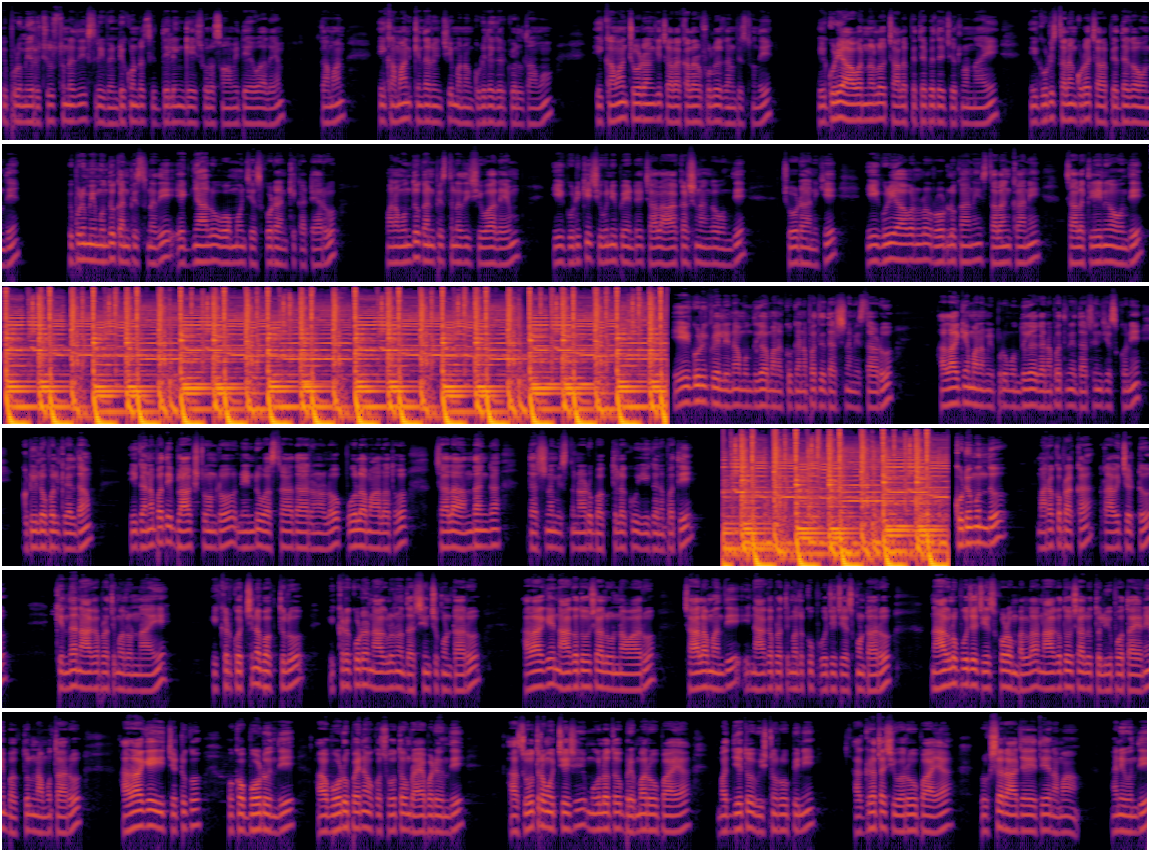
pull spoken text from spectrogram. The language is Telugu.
ఇప్పుడు మీరు చూస్తున్నది శ్రీ వెండికొండ సిద్ధలింగేశ్వర స్వామి దేవాలయం కమాన్. ఈ కమాన్ కింద నుంచి మనం గుడి దగ్గరికి వెళ్తాము. ఈ కమాన్ చూడడానికి చాలా కలర్‌ఫుల్‌గా కనిపిస్తుంది. ఈ గుడి ఆవరణలో చాలా పెద్ద పెద్ద చెట్లు ఉన్నాయి ఈ గుడి స్థలం కూడా చాలా పెద్దగా ఉంది. ఇప్పుడు మీ ముందు కనిపిస్తున్నది యజ్ఞాలు, హోమం చేసుకోవడానికి కట్టారు. మన ముందు కనిపిస్తున్నది శివాలయం. ఈ గుడికి శివుని పెయింట్ చాలా ఆకర్షణంగా ఉంది చూడడానికి. ఈ గుడి ఆవరణలో రోడ్లు కానీ, స్థలం కానీ చాలా క్లీన్‌గా ఉంది. గుడికి వెళ్ళినా ముందుగా మనకు గణపతి దర్శనం ఇస్తాడు. అలాగే మనం ఇప్పుడు ముందుగా గణపతిని దర్శనం చేసుకొని గుడి లోపలికి వెళ్దాం. ఈ గణపతి బ్లాక్ స్టోన్‌లో నిండు వస్త్రాధారణలో పూలమాలతో చాలా అందంగా దర్శనమిస్తున్నాడు భక్తులకు ఈ గణపతి. గుడి ముందు మరొక ప్రక్క రావి చెట్టు. కింద ఉన్నాయి ఇక్కడికి వచ్చిన భక్తులు ఇక్కడ కూడా నాగులను దర్శించుకుంటారు. అలాగే నాగదోషాలు ఉన్నవారు చాలామంది ఈ నాగప్రతిమలకు పూజ చేసుకుంటారు. నాగుల పూజ చేసుకోవడం వల్ల నాగదోషాలు తొలగిపోతాయని భక్తులు నమ్ముతారు. అలాగే ఈ చెట్టుకు ఒక బోర్డు ఉంది. ఆ బోర్డు పైన ఒక సూత్రం రాయబడి ఉంది. ఆ సూత్రం వచ్చేసి మూలతో బ్రహ్మరూపాయ, మధ్యతో విష్ణురూపిణి, అగ్రత శివరూపాయ, వృక్షరాజయతే నమ అని ఉంది.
